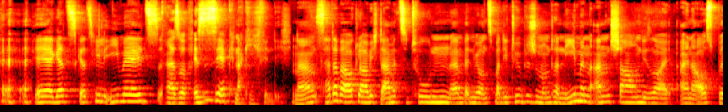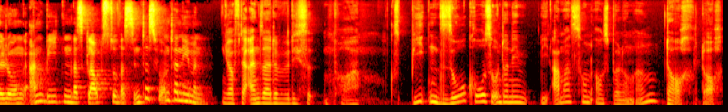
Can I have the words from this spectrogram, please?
ja, ja, ganz, ganz viele E-Mails. Also es ist sehr knackig, finde ich. Ne? Es hat aber auch, glaube ich, damit zu tun, ähm, wenn wir uns mal die typischen Unternehmen anschauen, die so eine Ausbildung anbieten. Was glaubst du, was sind das für Unternehmen? Ja, auf der einen Seite würde ich, boah, bieten so große Unternehmen wie Amazon Ausbildung an? Doch, doch.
